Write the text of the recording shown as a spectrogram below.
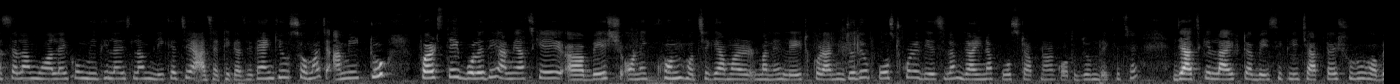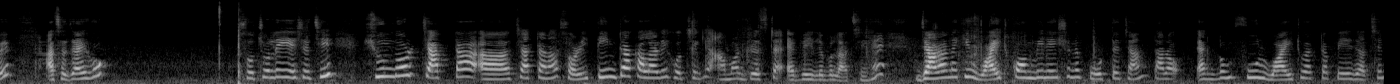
আসসালামু আলাইকুম। মিথিলা ইসলাম লিখেছে আচ্ছা ঠিক আছে থ্যাংক ইউ সো মাচ আমি একটু ফার্স্টেই বলে দিই, আমি আজকে বেশ অনেকক্ষণ হচ্ছে কি আমার মানে লেট করে, আমি যদিও পোস্ট করে দিয়েছিলাম, জানি না পোস্ট আপনারা কতজন দেখেছেন, যে আজকে লাইভটা বেসিকলি চারটায় শুরু হবে। আচ্ছা যাই হোক সো চলেই এসেছি। সুন্দর চারটা চারটা না সরি তিনটা কালারে হচ্ছে কি আমার ড্রেসটা অ্যাভেলেবল আছে হ্যাঁ? যারা নাকি হোয়াইট কম্বিনেশনে পরতে চান, তারা একদম ফুল হোয়াইটও একটা পেয়ে যাচ্ছেন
